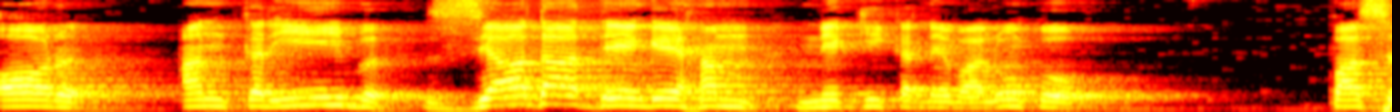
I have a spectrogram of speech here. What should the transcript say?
اور ان قریب زیادہ دیں گے ہم نیکی کرنے والوں کو۔ پس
